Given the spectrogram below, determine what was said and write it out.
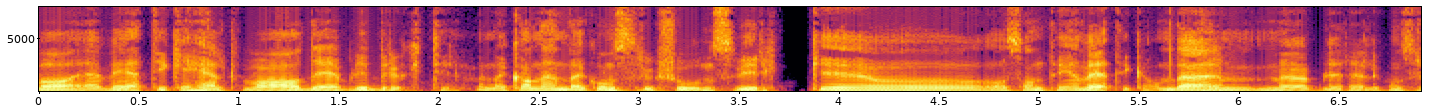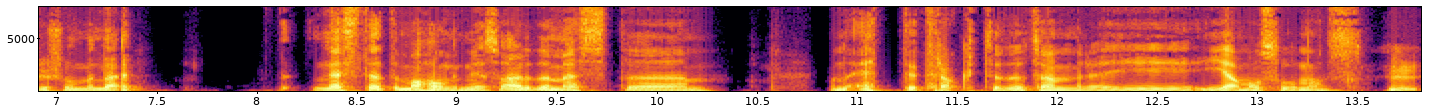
hva, Jeg vet ikke helt hva det blir brukt til. Men det kan hende det er konstruksjonsvirke og, og, sånne ting. Jeg vet ikke om det er møbler eller konstruksjon. Men det er, nest etter mahogni så er det det mest uh, den ettertraktede tømmeret i, i, Amazonas. Mm.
